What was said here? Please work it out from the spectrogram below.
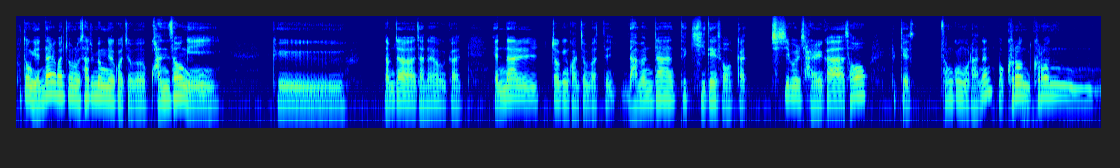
보통 옛날 관점으로 사주명리학 관점은 관성이 그 남자잖아요. 그러니까 옛날적인 관점으로 봤을 때 남자한테 기대서, 그러니까 시집을 잘 가서 이렇게 성공을 하는 뭐 그런 그런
